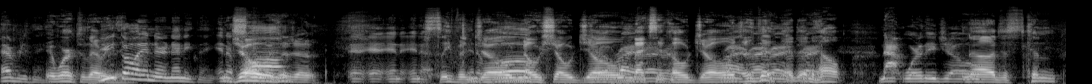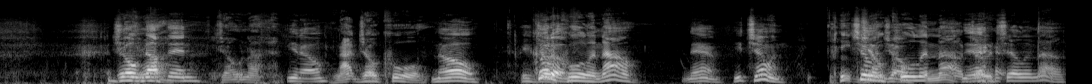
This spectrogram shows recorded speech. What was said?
everything. it worked with everything. You throw it in there in anything. In a Joe song, is such a in, in, in a sleeping in Joe, no show Joe, right, right, Mexico right. Joe. Right, it just didn't, it didn't help. not worthy Joe. No, just couldn't. Joe nothing. Joe nothing. You know, Not Joe Cool. no. He's Could've. Joe Coolin now. Yeah, he's chilling. He's chilling Joe Joe. Coolin now. Yeah. Joe chilling now.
